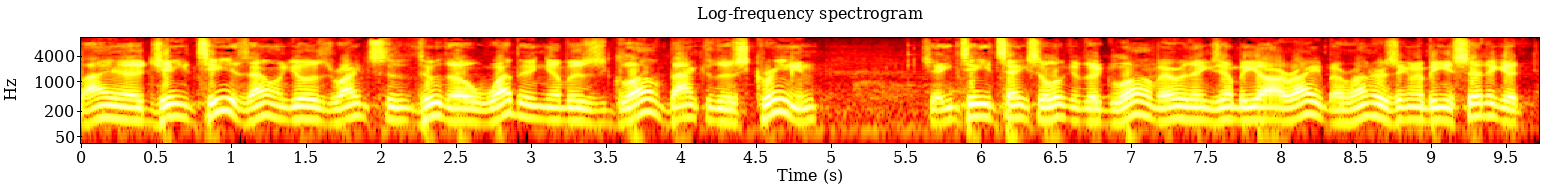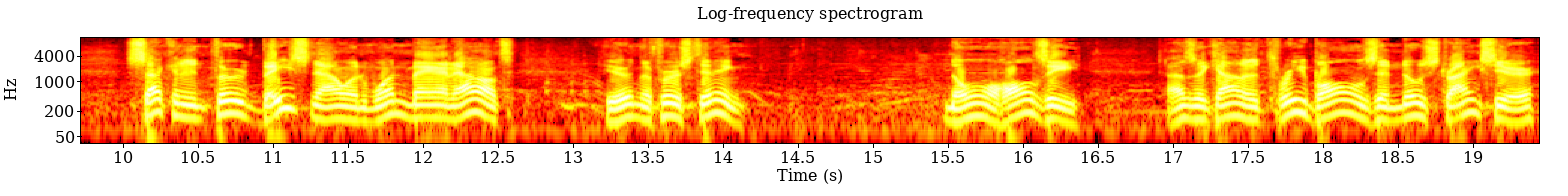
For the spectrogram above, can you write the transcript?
by uh, JT as that one goes right through the webbing of his glove back to the screen. JT takes a look at the glove. Everything's going to be all right, but runners are going to be sitting at second and third base now and one man out here in the first inning. Noah Halsey has a count of three balls and no strikes here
